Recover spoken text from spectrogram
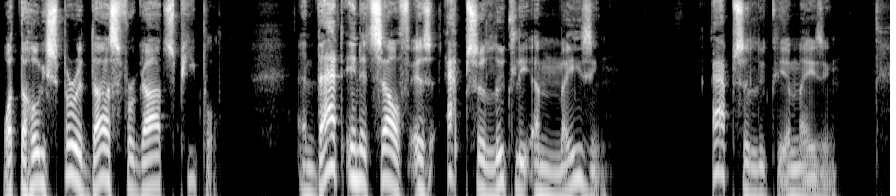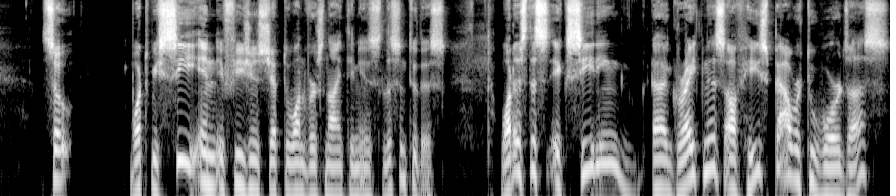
what the Holy Spirit does for God's people. And that in itself is absolutely amazing. Absolutely amazing. So, what we see in Ephesians chapter 1 verse 19 is listen to this. What is this exceeding uh, greatness of his power towards us?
